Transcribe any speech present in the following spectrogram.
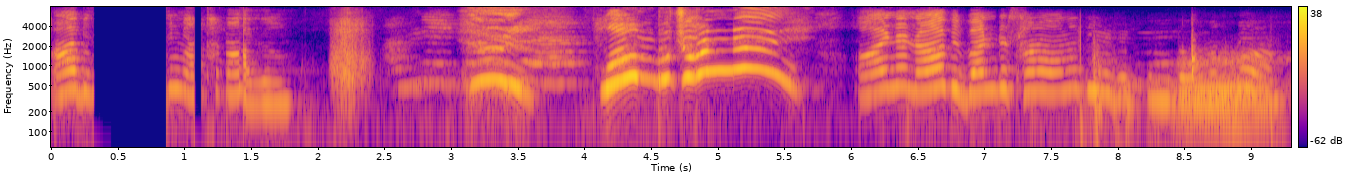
Abi bizim yatak lazım. Lan bu can ne? Aynen abi ben de sana onu diyecektim. Bir unuttum.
